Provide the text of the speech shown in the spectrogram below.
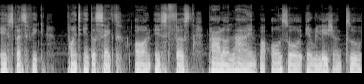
a specific point intersect on its first parallel line, but also in relation to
